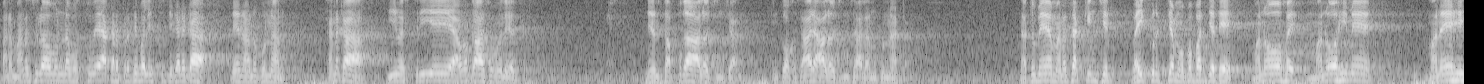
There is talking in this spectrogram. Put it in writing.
మన మనసులో ఉన్న వస్తువే అక్కడ ప్రతిఫలిస్తుంది కనుక నేను అనుకున్నాను. కనుక ఈమె స్త్రీ అయ్యే అవకాశము లేదు. నేను తప్పుగా ఆలోచించాను. ఇంకొకసారి ఆలోచించాలనుకున్నట్ట. నతుమే మనసక్కించిత్ వైకృత్యం ఉపపద్యతే మనోహ మనోహిమే మనేహి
